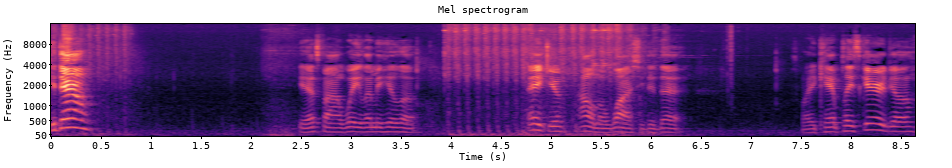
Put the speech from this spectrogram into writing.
Get down! Yeah, that's fine. Wait, let me heal up. Thank you. I don't know why she did that. That's why you can't play scared, y'all.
